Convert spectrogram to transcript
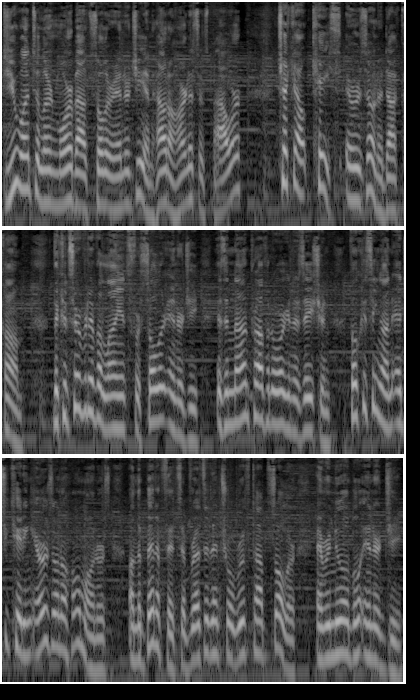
Do you want to learn more about solar energy and how to harness its power? Check out casearizona.com. The Conservative Alliance for Solar Energy is a nonprofit organization focusing on educating Arizona homeowners on the benefits of residential rooftop solar and renewable energy.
